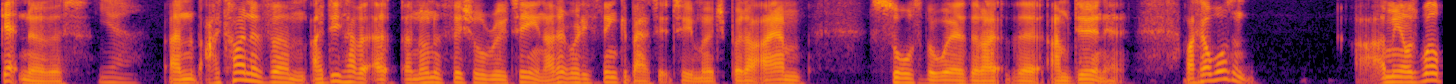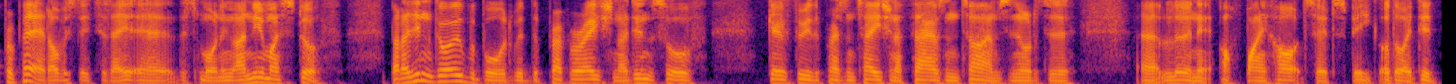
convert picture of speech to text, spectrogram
get nervous. Yeah. And I kind of, um, I do have a, a, an unofficial routine. I don't really think about it too much, but I, I am sort of aware that I that I'm doing it. Like I wasn't. I mean, I was well prepared, obviously today, uh, this morning. I knew my stuff, but I didn't go overboard with the preparation. I didn't sort of go through the presentation a thousand times in order to uh, learn it off by heart, so to speak. Although I did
